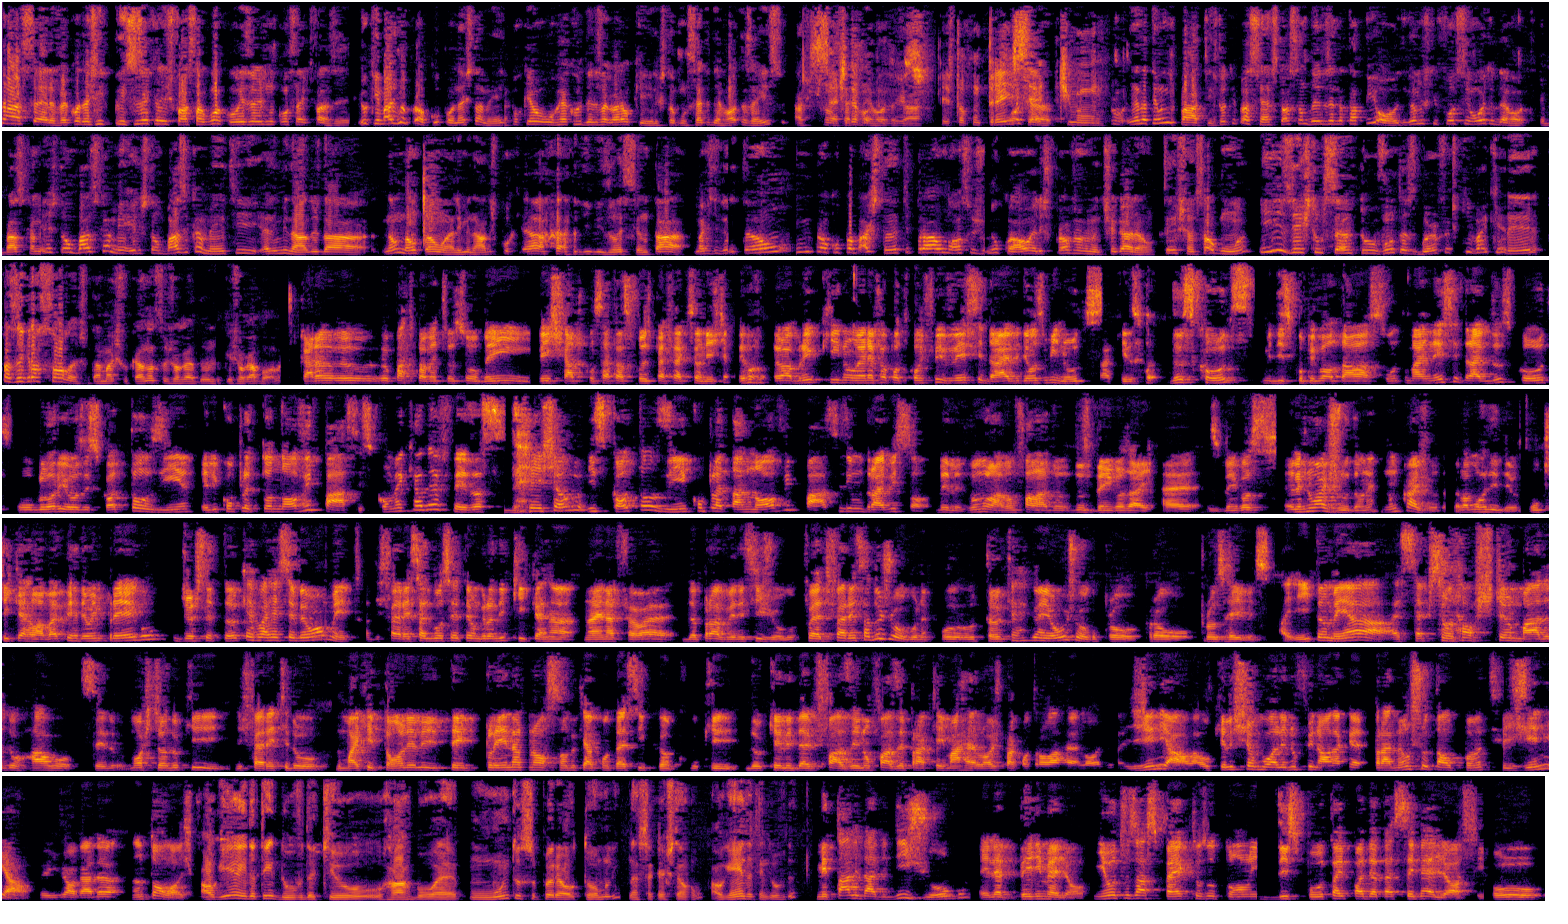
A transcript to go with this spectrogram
Não, sério, velho. Quando a gente precisa que eles façam alguma coisa, eles não conseguem fazer. E o que mais me preocupa, honestamente, é porque o recorde deles agora é o quê? Eles estão com sete derrotas, é isso? Acho que são sete, sete derrotas, derrotas já. Eles estão com três, sete, um. E ainda tem um empate. Então, tipo assim, a situação deles ainda tá pior. Digamos que fossem oito derrotas. Basicamente, eles estão basicamente, eles estão basicamente eliminados da. Não, não tão eliminados, porque a, a divisão esse ano tá. Mas digamos, então me preocupa bastante para o nosso jogo, no qual eles provavelmente chegarão sem chance alguma. E existe um certo Vontas Que vai querer fazer graçolas, tá machucar nossos jogadores do que jogar bola. Cara, eu, eu particularmente eu sou bem, bem chato com certas coisas, perfeccionista. Eu, eu abri aqui no NFL.com e fui ver esse drive de 11 minutos aqui dos Colts. Me desculpe voltar ao assunto, mas nesse drive dos Colts, o glorioso Scott Tolzinha, ele completou nove passes. Como é que a defesa deixa o Scott Tolzinha completar nove passes em um drive só? Beleza, vamos lá, vamos falar do, dos Bengals aí. É, os Bengals, eles não ajudam, né? Nunca ajudam, pelo amor de Deus. O kicker lá vai perder o emprego, o Justin Tucker vai receber um aumento. A diferença de você ter um grande kicker na, na NFL é, dá pra ver nesse jogo. Foi a diferença do jogo, né? O, o Tucker ganhou o jogo pro, pro, pros Ravens. Aí também a excepcional chamada do Howell sendo, mostrando que, diferente do, do Mike Tomlin, ele tem plena noção do que acontece em campo, do que, do que ele deve fazer e não fazer para queimar relógio, para controlar relógio. Genial. O que ele chamou ali no final, né, é para não chutar o punt, genial. Foi jogada antológica. Alguém ainda tem dúvida que o Harbaugh é muito superior ao Tomlin nessa questão? Alguém ainda tem dúvida? Mentalidade de jogo, ele é bem melhor. Em outros aspectos, o Tomlin disputa e pode até ser melhor, assim. O,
